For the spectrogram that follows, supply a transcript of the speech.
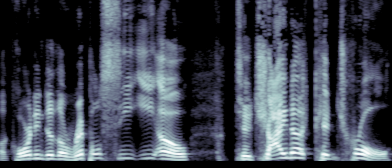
according to the Ripple CEO, to China control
